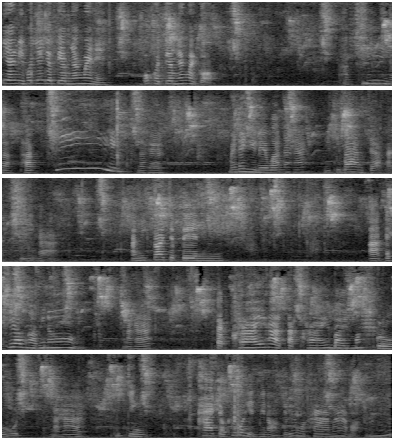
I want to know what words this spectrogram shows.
นี่อย่างนี้พ่อยังจะเตรียมยังไหมเนี่ยโอ้ขอยเตรียมยังไหมก่อนผักชีค่ะผักชีนะคะ ไม่ได้อยู่ในวัดนะคะ อยู่ที่บ้านจากผักชีค่ะ อันนี้ก็จะเป็นกระเทียมค่ะพี่น้องนะคะตะไคร้ค่ะตะไคร้ใบมะกรูดนะคะที่จริง ข้าเจ้าคือพอเห็นพี่น้องจะเรื่องมาคามากบอกอืม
